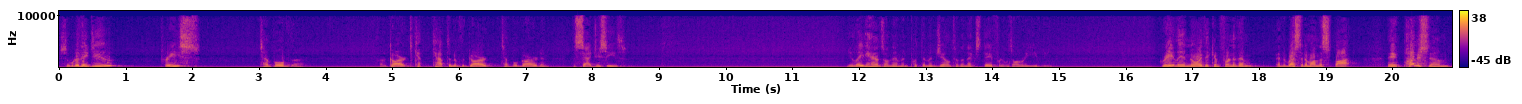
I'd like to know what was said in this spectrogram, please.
So what do they do? Priests, temple the uh, guard, ca- captain of the guard, temple guard, and the Sadducees. He laid hands on them and put them in jail until the next day, for it was already evening. Greatly annoyed, they confronted them and arrested them on the spot. They didn't punish them,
